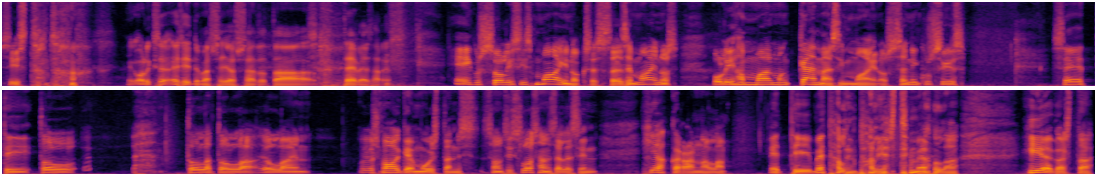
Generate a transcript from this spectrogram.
Siis tota... Oliko se esiintymässä jossain tota, TV-sarjassa? Ei, kun se oli siis mainoksessa ja se mainos oli ihan maailman kämäsin mainos. Se niinku siis, se etti tuolla tolla, tolla jollain, jos mä oikein muistan, niin se on siis Los Angelesin hiekkarannalla, etsii metallin paljastimella hiekasta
